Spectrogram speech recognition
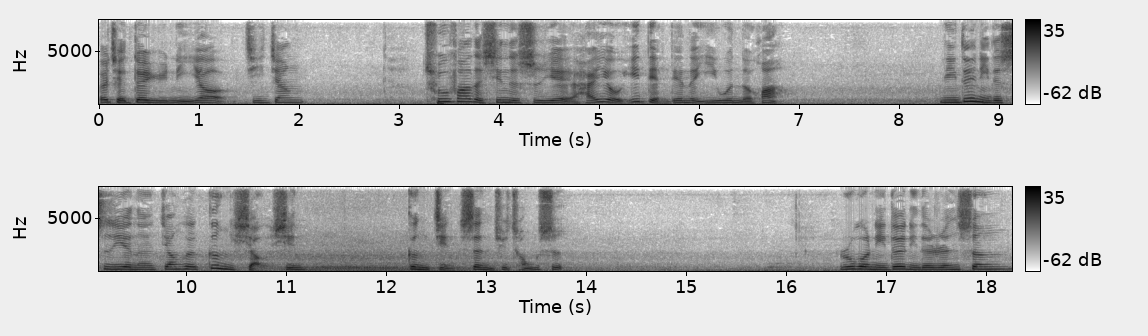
而且，对于你要即将出发的新的事业，还有一点点的疑问的话，你对你的事业呢，将会更小心、更谨慎去从事。如果你对你的人生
